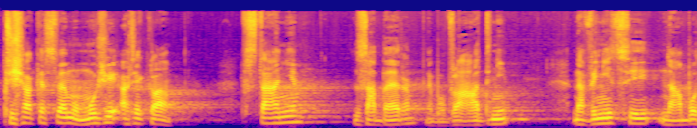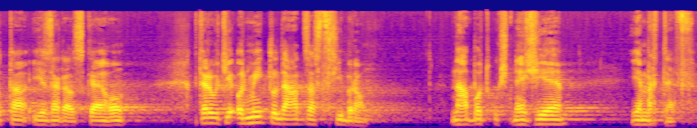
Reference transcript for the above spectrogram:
Přišla ke svému muži a řekla, vstáň, zaber nebo vládni na vinici nábota jezerelského, kterou ti odmítl dát za stříbro. Nábot už nežije, je mrtev.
